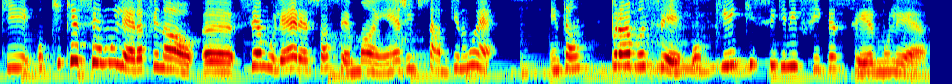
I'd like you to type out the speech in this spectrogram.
que o que é ser mulher? Afinal, uh, ser mulher é só ser mãe? A gente sabe que não é. Então, para você, o que, que significa ser mulher?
